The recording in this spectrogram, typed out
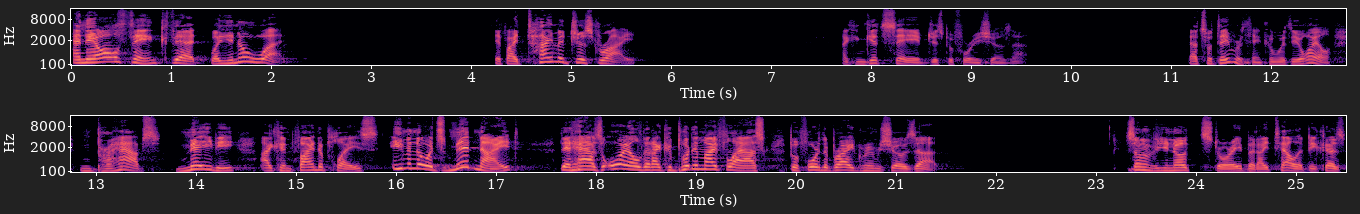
And they all think that, well, you know what? If I time it just right, I can get saved just before he shows up. That's what they were thinking with the oil. Perhaps, maybe, I can find a place, even though it's midnight, that has oil that I could put in my flask before the bridegroom shows up. Some of you know the story, but I tell it because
